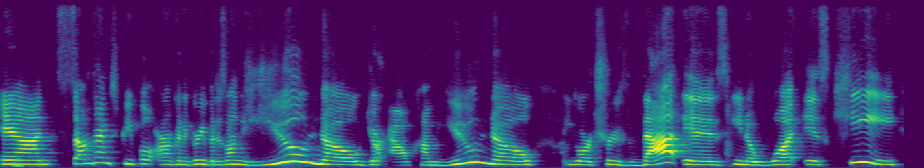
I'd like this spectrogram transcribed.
And sometimes people aren't going to agree, but as long as you know your outcome, you know your truth, that is, you know, what is key.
